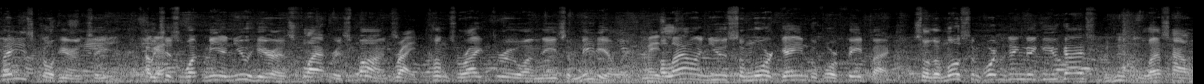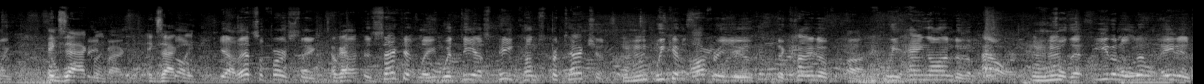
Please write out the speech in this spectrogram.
phase coherency, okay. which is what me and you hear as flat response, right. comes right through on these immediately, Amazing. allowing you some more gain before feedback. So the most important thing to you guys, mm-hmm. less howling. Exactly. Exactly. So, yeah, that's the first thing. Okay. Uh, secondly, with DSP comes protection. Mm-hmm. We can offer you the kind of uh, we hang on to the power mm-hmm. so that even a little eight inch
